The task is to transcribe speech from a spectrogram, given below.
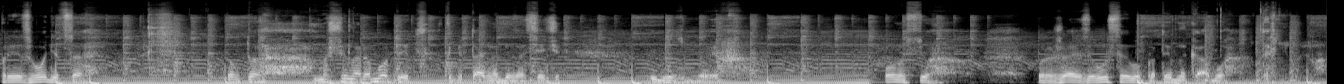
производится. Тобто машина работает капитально без осечек и без боев. Повністю Поражає живу силу противника або техніку його.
